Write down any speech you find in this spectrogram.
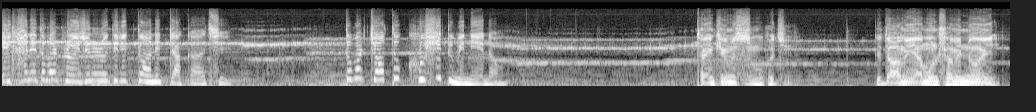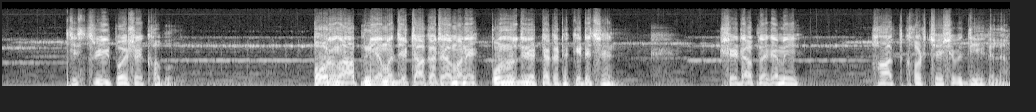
এখানে তোমার প্রয়োজনের অতিরিক্ত অনেক টাকা আছে। তোমার যত খুশি তুমি নিয়ে নাও। থ্যাংক ইউ মিসেস মুখার্জি কিন্তু আমি এমন স্বামী নই যে স্ত্রীর পয়সায় খাব। বরং আপনি আমার যে টাকাটা মানে পনেরো দিনের টাকাটা কেটেছেন, সেটা আপনাকে আমি হাত খরচা হিসেবে দিয়ে গেলাম।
